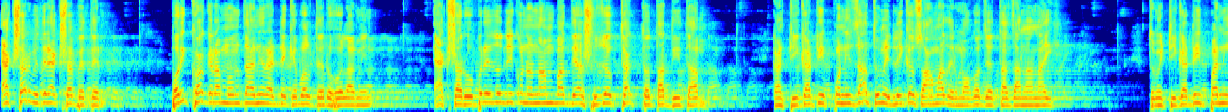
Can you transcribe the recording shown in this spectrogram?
একশোর ভিতরে একশো পেতেন। পরীক্ষকরা মমতাহানিরা ডেকে বলতে রুহুল আমিন একশোর উপরে যদি কোনো নাম্বার দেওয়ার সুযোগ থাকতো তা দিতাম। কারণ টিকা টিপ্পনি যা তুমি লিখেছো আমাদের মগজে তা জানা নাই। তুমি টিকা টিপ্পানি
